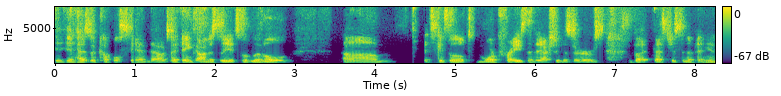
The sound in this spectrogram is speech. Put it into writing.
it, it has a couple standouts. I think honestly, it's a little, um, it gets a little more praise than it actually deserves, but that's just an opinion.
